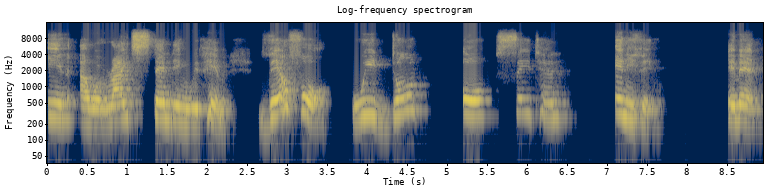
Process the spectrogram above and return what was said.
in our right standing with him. Therefore, we don't owe Satan anything. Amen.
